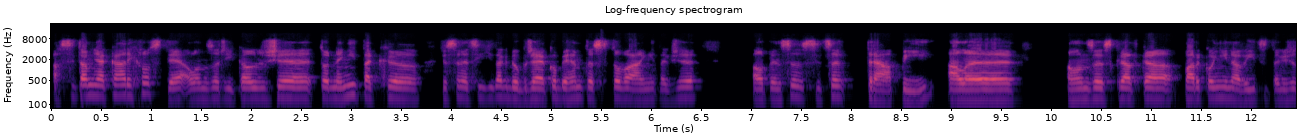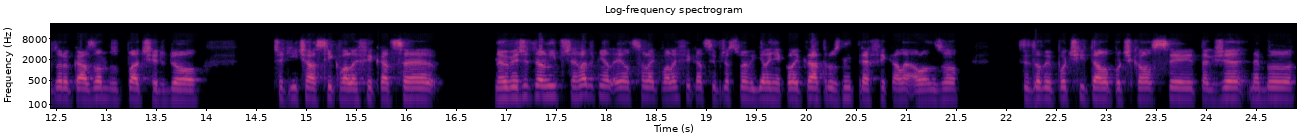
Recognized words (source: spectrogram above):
asi tam nějaká rychlost je. Alonso říkal, že to není tak, že se necítí tak dobře jako během testování, takže Alpin se sice trápí, ale Alonso je zkrátka pár koní navíc, takže to dokázal dotlačit do třetí části kvalifikace. Neuvěřitelný přehled měl i o celé kvalifikaci, protože jsme viděli několikrát různý trafik, ale Alonso si to vypočítal, počkal si, takže nebyl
